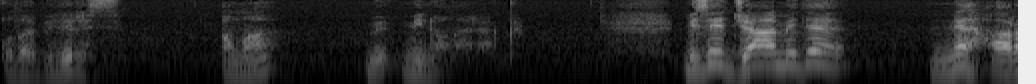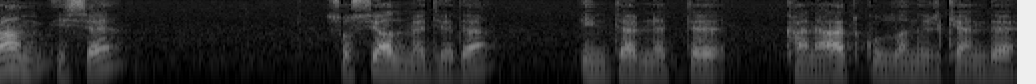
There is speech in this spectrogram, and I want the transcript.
olabiliriz. Ama mümin olarak. Bize camide ne haram ise sosyal medyada, internette kanaat kullanırken de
